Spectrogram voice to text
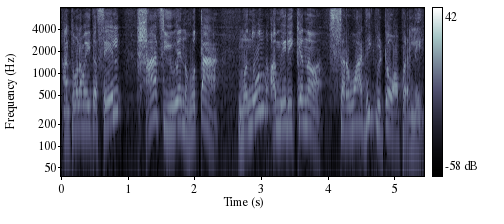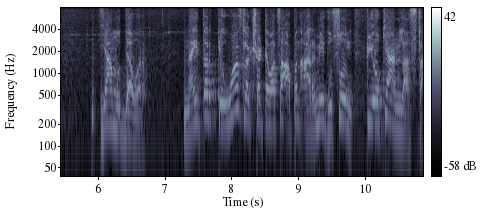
आणि तुम्हाला माहीत असेल हाच युएन होता म्हणून अमेरिकेनं सर्वाधिक विटो वापरले या मुद्द्यावर. नाहीतर तेव्हाच लक्षात ठेवायचा आपण आर्मी घुसून पीओके आणला असता.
